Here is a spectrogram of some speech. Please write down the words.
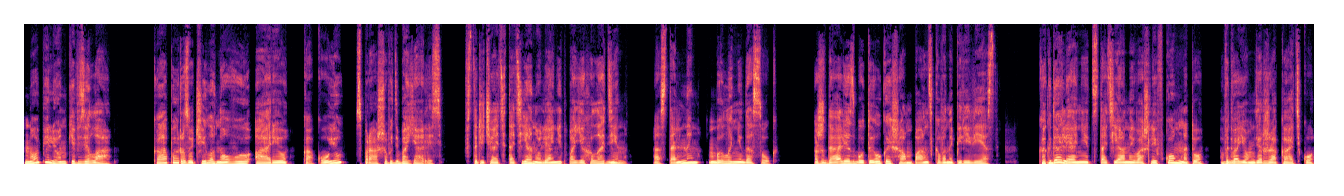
но пеленки взяла. Капа разучила новую арию. Какую? Спрашивать боялись. Встречать Татьяну Леонид поехал один. Остальным было недосуг. Ждали с бутылкой шампанского наперевес. Когда Леонид с Татьяной вошли в комнату, вдвоем держа Катьку,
